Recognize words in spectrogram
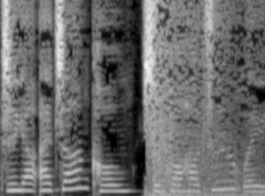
只要爱掌控，生活好滋味。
